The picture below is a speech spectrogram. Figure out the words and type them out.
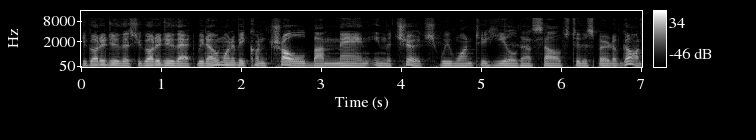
You got to do this. You got to do that. We don't want to be controlled by man in the church. We want to yield ourselves to the Spirit of God.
